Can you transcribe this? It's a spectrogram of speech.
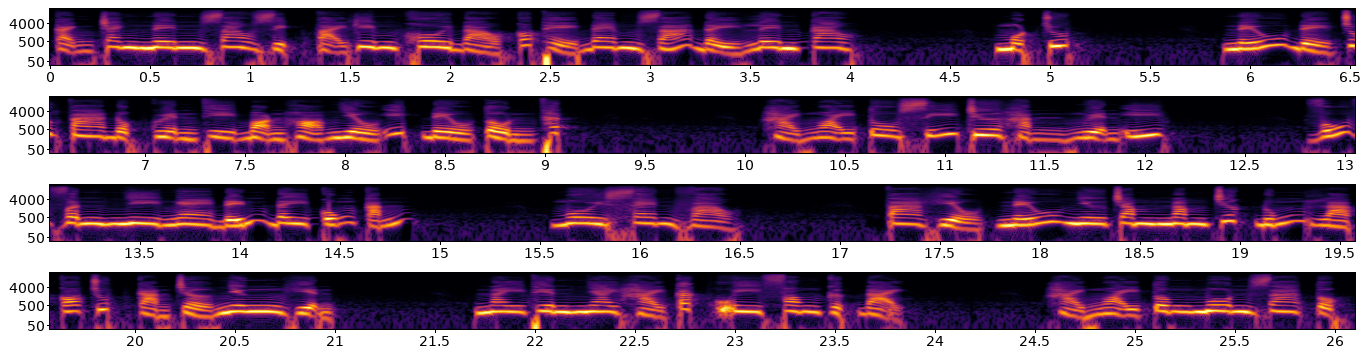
Cạnh tranh nên giao dịch tại Kim Khôi đảo có thể đem giá đẩy lên cao. Một chút. Nếu để chúng ta độc quyền thì bọn họ nhiều ít đều tổn thất. Hải ngoại tu sĩ chưa hẳn nguyện ý. Vũ Vân Nhi nghe đến đây cũng cắn. Môi sen vào. Ta hiểu nếu như trăm năm trước đúng là có chút cản trở nhưng hiện. Nay thiên nhai hải các uy phong cực đại. Hải ngoại tông môn gia tộc.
